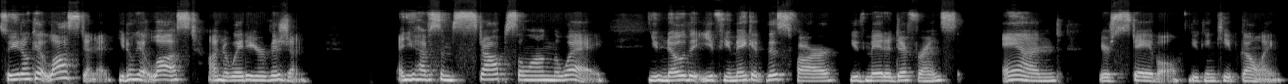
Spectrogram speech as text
So you don't get lost in it. You don't get lost on the way to your vision. And you have some stops along the way. You know that if you make it this far, you've made a difference and you're stable. You can keep going.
